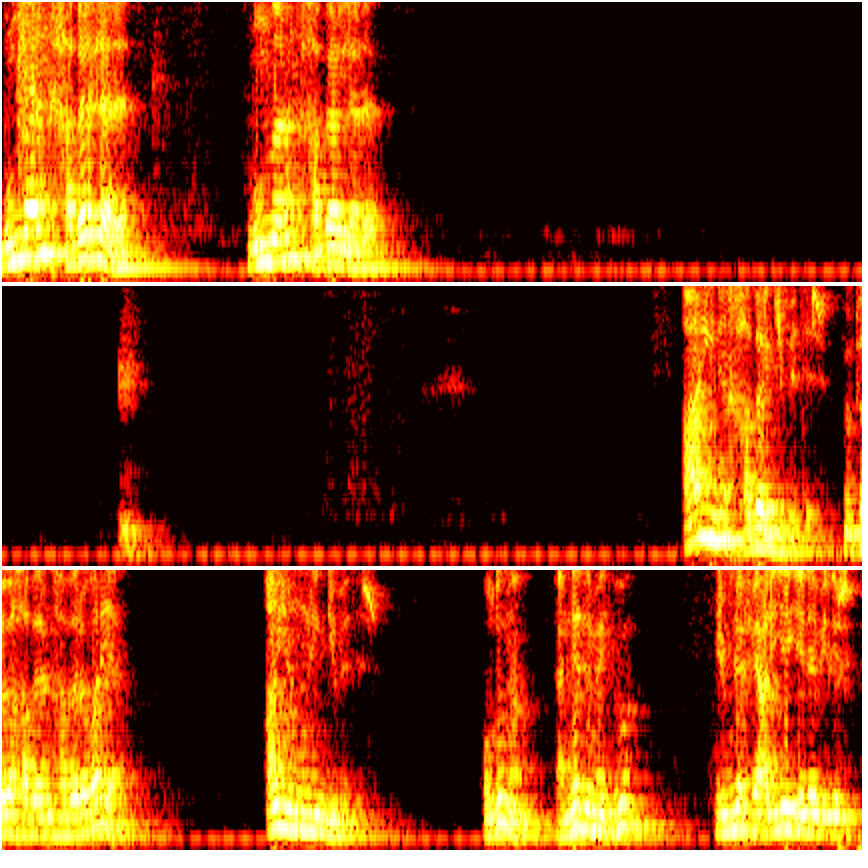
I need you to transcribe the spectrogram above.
Bunların haberleri bunların haberleri aynı haber gibidir. Müpteda haberin haberi var ya aynı onun gibidir. Oldu mu? Yani ne demek bu? Cümle fiiliye gelebilir.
